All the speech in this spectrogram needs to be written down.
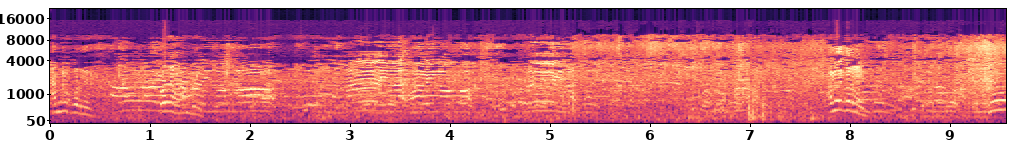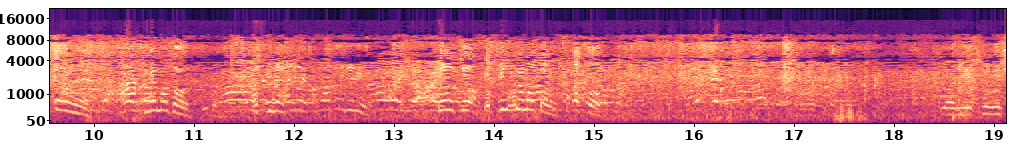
ambil korang korang ambil ambil korang ini motor ini motor harus pindah pindah pindah motor Tuhan Yesus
